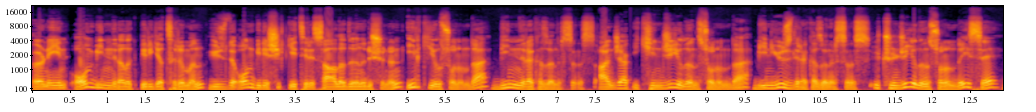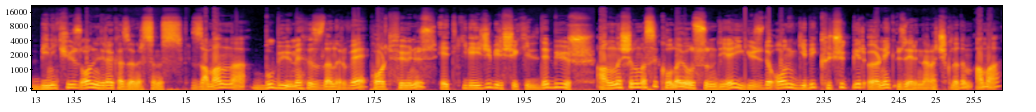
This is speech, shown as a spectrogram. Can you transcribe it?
Örneğin 10 bin liralık bir yatırımın %10 bileşik getiri sağladığını düşünün. İlk yıl sonunda 1000 lira kazanırsınız. Ancak ikinci yılın sonunda 1100 lira kazanırsınız. Üçüncü yılın sonunda ise 1210 lira kazanırsınız. Zamanla bu büyüme hızlı hızlanır ve portföyünüz etkileyici bir şekilde büyür. Anlaşılması kolay olsun diye %10 gibi küçük bir örnek üzerinden açıkladım ama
